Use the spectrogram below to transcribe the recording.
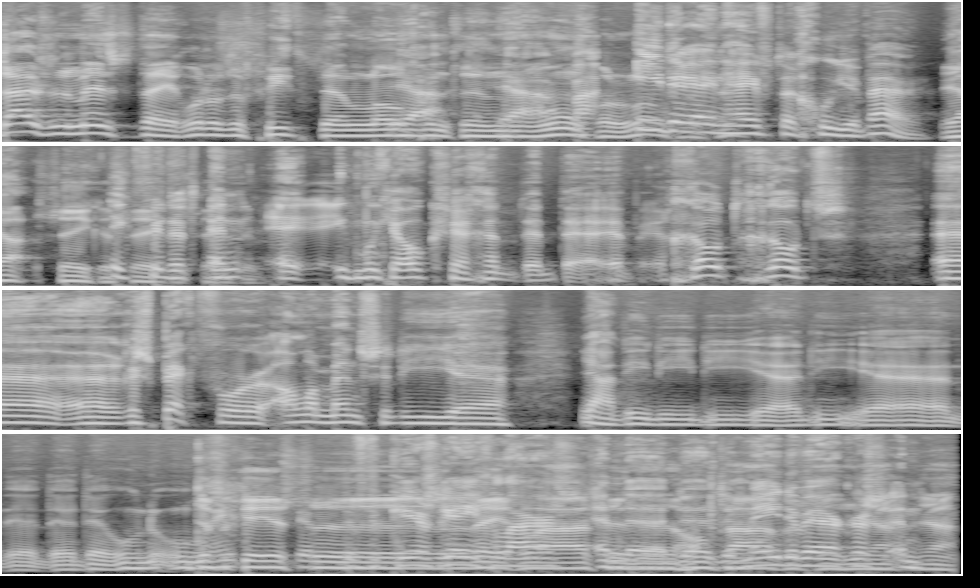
kwam duizenden mensen tegen, hoor. Op de fiets en lopend en ja, maar iedereen heeft een goede bui. Ja, zeker. Ik zeker, vind het, en eh, ik moet je ook zeggen, de- de- groot, groot eh, eh, respect voor alle mensen die, ja, die, die, die, eh, die eh, de, de, de, hoe, hoe De verkeers, de, de eh, verkeersregelaars regelaars en de, de de, de, medewerkers. en ja, En ja,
